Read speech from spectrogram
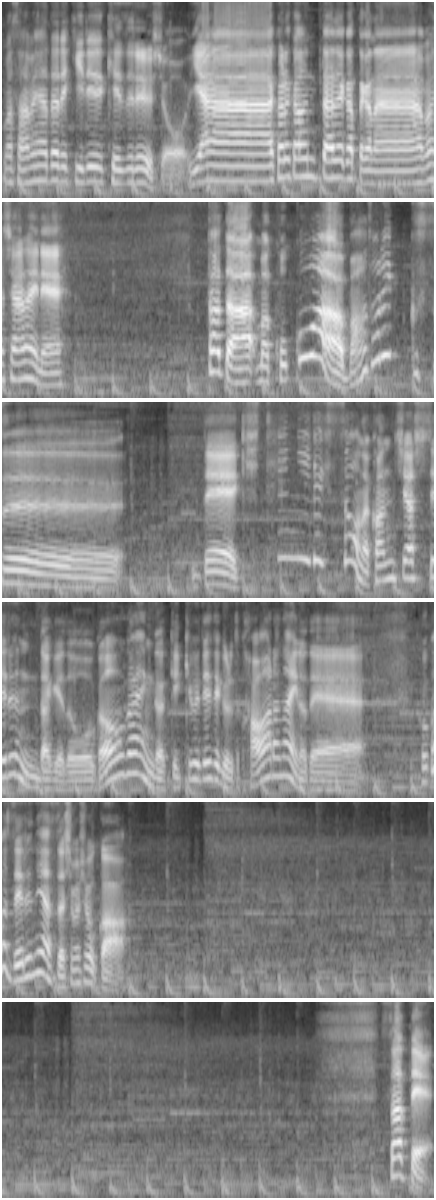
まあ、サメ肌で切れ削れるでしょいやー、これカウンターでよかったかなまあ、しゃあないね。ただ、まあ、ここは、バドレックスで、起点にできそうな感じはしてるんだけど、ガオガエンが結局出てくると変わらないので、ここはゼルネアス出しましょうか。さて、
